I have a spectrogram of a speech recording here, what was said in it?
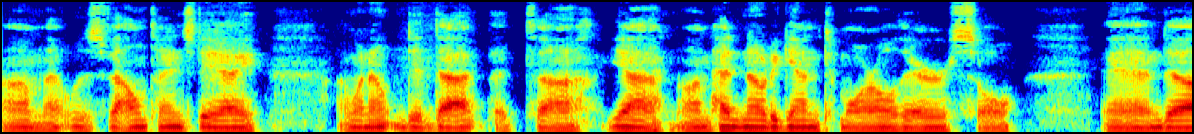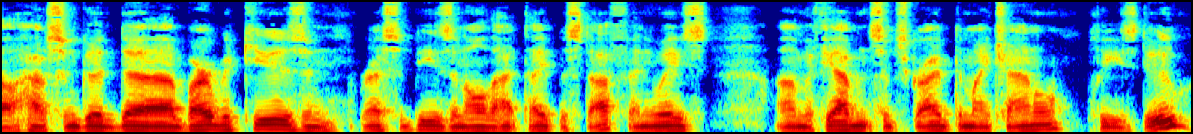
Um, that was Valentine's Day. I I went out and did that. But uh, yeah, I'm heading out again tomorrow there. So, and uh, I'll have some good uh, barbecues and recipes and all that type of stuff. Anyways, um, if you haven't subscribed to my channel, please do.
